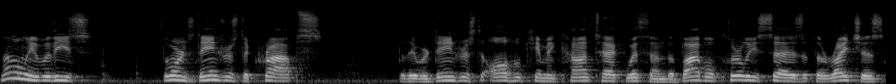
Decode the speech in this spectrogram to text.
Not only were these thorns dangerous to crops, but they were dangerous to all who came in contact with them. The Bible clearly says that the righteous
